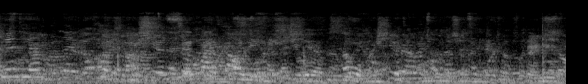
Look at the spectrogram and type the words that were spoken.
天天那个或者你 share 那些歪道理还在 share，那我们 share 任何好的事情过程不能 share。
